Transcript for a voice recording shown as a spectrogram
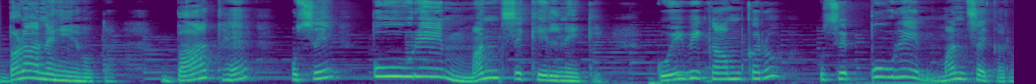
बड़ा नहीं होता। बात है उसे पूरे मन से खेलने की। कोई भी काम करो, उसे पूरे मन से करो।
